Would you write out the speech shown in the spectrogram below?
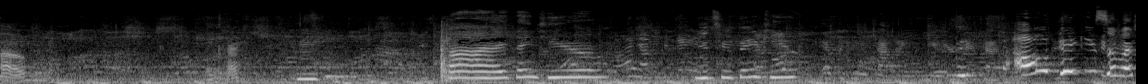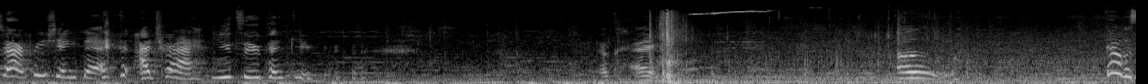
Oh. Okay. Mm-hmm. Bye. Thank you. You too. Thank you. Oh, thank you so much. I appreciate that. I try. You too. Thank you. Okay. Oh. That was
